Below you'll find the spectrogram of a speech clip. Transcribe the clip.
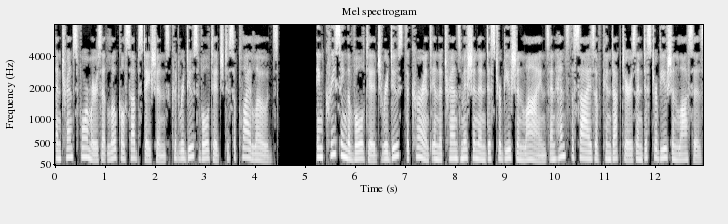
and transformers at local substations could reduce voltage to supply loads. Increasing the voltage reduced the current in the transmission and distribution lines and hence the size of conductors and distribution losses.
